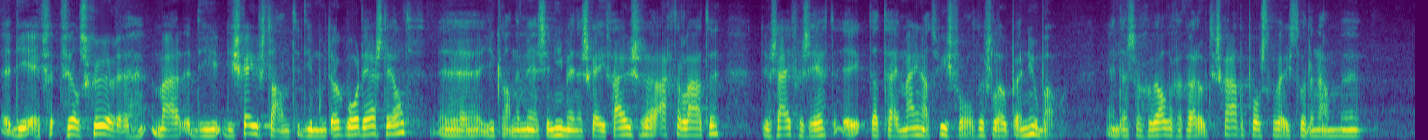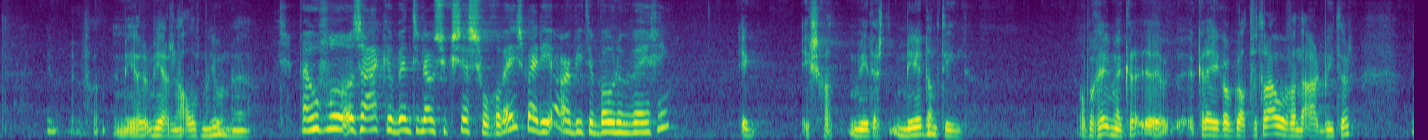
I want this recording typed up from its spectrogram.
eh, die heeft veel scheuren, maar die, die scheefstand die moet ook worden hersteld. Eh, je kan de mensen niet met een scheef huis achterlaten. Dus hij heeft gezegd dat hij mijn advies volgde, slopen en nieuwbouw. En dat is een geweldige grote schadepost geweest voor de eh, van meer, meer dan een half miljoen. Bij hoeveel zaken bent u nou succesvol geweest bij die arbiterbodembeweging? Ik, ik schat meer dan, meer dan tien. Op een gegeven moment eh, kreeg ik ook wat vertrouwen van de arbiter.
